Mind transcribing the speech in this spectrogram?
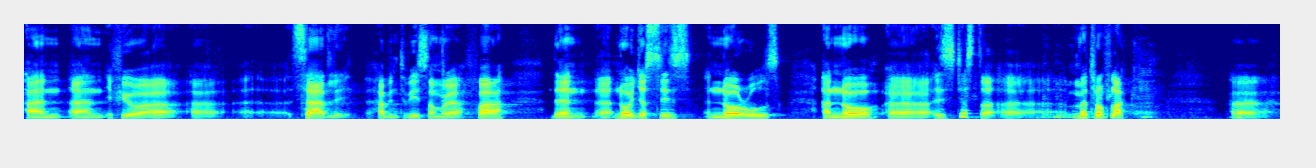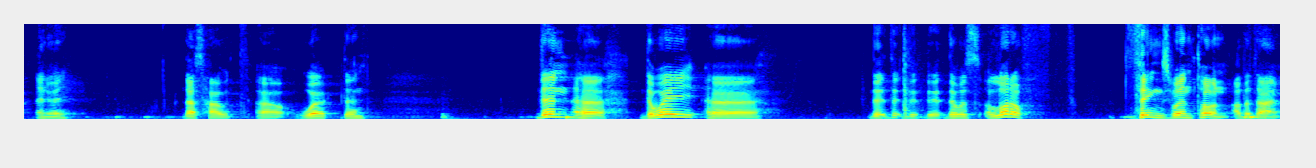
and, and if you are uh, uh, sadly happen to be somewhere far, then no justice, and no rules, and no, it's just a, a matter of luck. anyway, that's how it uh, worked then. Then uh, the way uh, the, the, the, there was a lot of things went on at the time,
